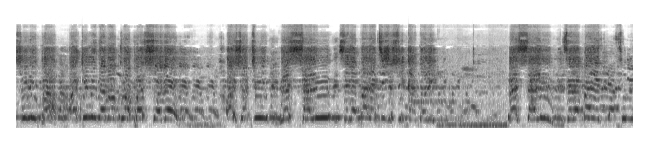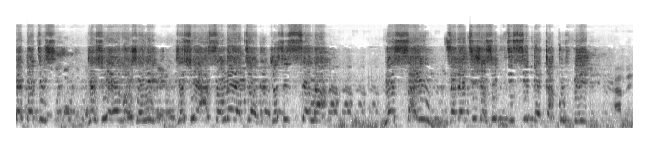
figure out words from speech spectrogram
Philippe, en qui nous devons croire pour être sauvés. Aujourd'hui, le salut, ce n'est pas le dire je suis catholique. Le salut, ce n'est pas le dire je suis méthodiste. Je suis évangélique. Je suis assemblée de Dieu. Je suis Sénat. Le salut, c'est de dire je suis disciple de Kakou Philippe. Amen.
